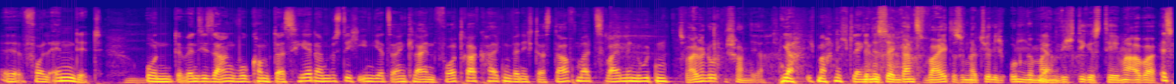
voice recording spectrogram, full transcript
äh, vollendet. Mhm. Und wenn Sie sagen, wo kommt das her, dann müsste ich Ihnen jetzt einen kleinen Vortrag halten, wenn ich das darf, mal zwei Minuten. Zwei Minuten schon, ja. Ja, ich mache nicht länger. Denn es ist ja ein ganz weites und natürlich ungemein ja. wichtiges Thema, aber... Es,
